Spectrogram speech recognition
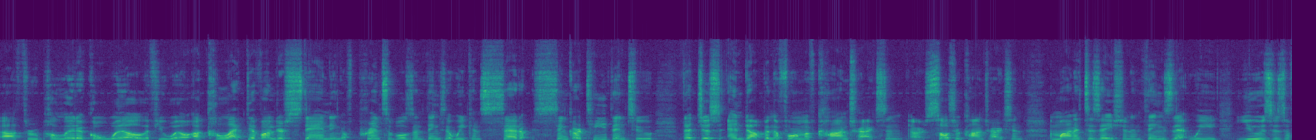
uh, through political will, if you will, a collective understanding of principles and things that we can set, sink our teeth into that just end up in the form of contracts and or social contracts and, and monetization and things that we use as a,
